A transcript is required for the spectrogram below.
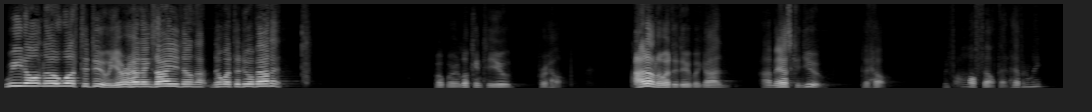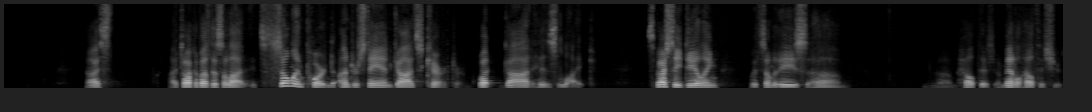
We don't know what to do. You ever had anxiety, don't know what to do about it? But we're looking to you for help. I don't know what to do, but God, I'm asking you to help. We've all felt that, haven't we? I, I talk about this a lot. It's so important to understand God's character, what God is like, especially dealing with some of these um, um health mental health issues.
